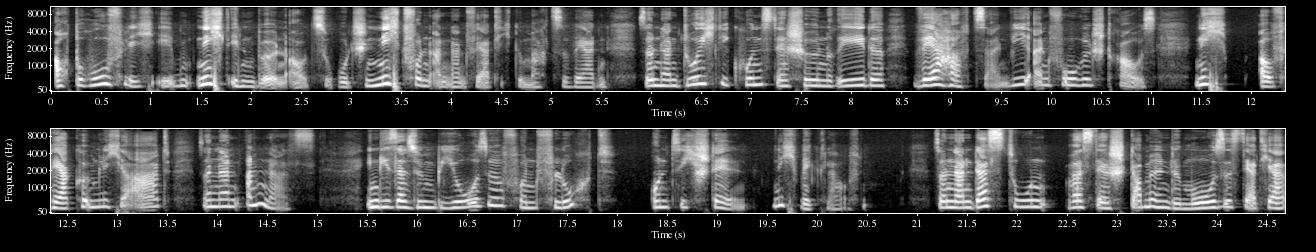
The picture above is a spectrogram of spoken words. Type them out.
auch beruflich eben nicht in Burnout zu rutschen, nicht von anderen fertig gemacht zu werden, sondern durch die Kunst der schönen Rede wehrhaft sein, wie ein Vogelstrauß, nicht auf herkömmliche Art, sondern anders in dieser Symbiose von Flucht und sich stellen, nicht weglaufen, sondern das tun, was der stammelnde Moses, der hat ja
